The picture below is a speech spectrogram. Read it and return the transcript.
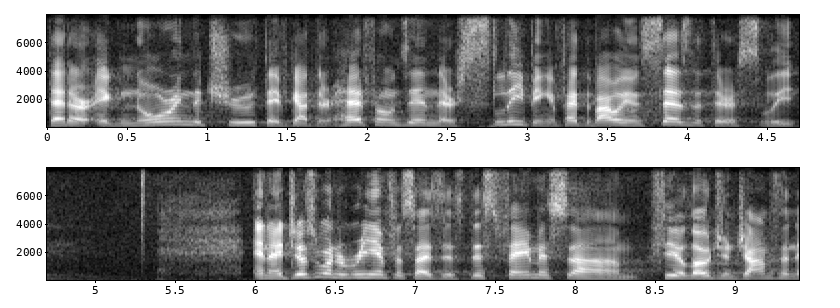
that are ignoring the truth. They've got their headphones in, they're sleeping. In fact, the Bible even says that they're asleep. And I just want to reemphasize this. This famous um, theologian, Jonathan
